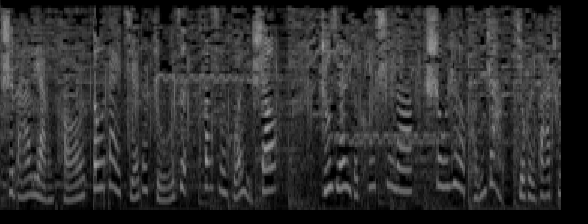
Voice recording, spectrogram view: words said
是把两头都带节的竹子放进火里烧，竹节里的空气呢受热膨胀，就会发出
